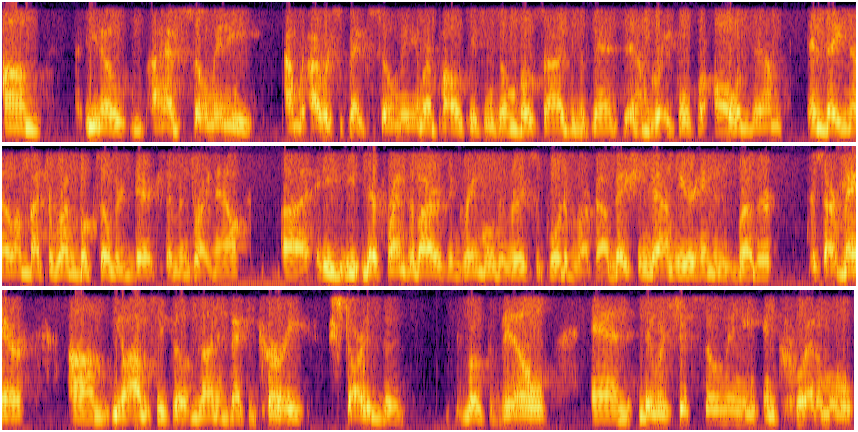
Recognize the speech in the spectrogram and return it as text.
Um, you know, I have so many. I'm, I respect so many of our politicians on both sides of the fence, and I'm grateful for all of them. And they know I'm about to run books over to Derrick Simmons right now. Uh, he, he, they're friends of ours in Greenville. They're very supportive of our foundation down here. Him and his brother is our mayor. Um, you know, obviously Philip Gunn and Becky Currie started the wrote the bill, and there was just so many incredible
